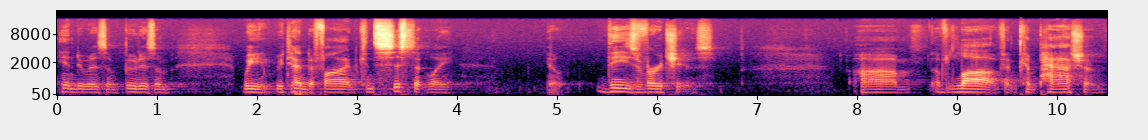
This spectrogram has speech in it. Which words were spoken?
Hinduism, Buddhism, we, we tend to find consistently you know, these virtues um, of love and compassion.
